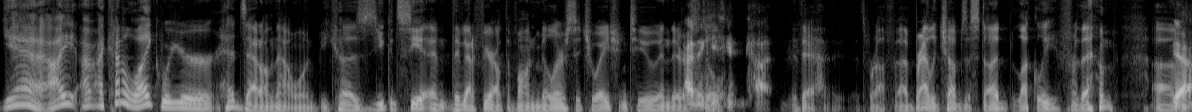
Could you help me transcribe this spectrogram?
Yeah, I I, I kind of like where your head's at on that one because you could see it, and they've got to figure out the Von Miller situation too. And they're I think still, he's getting cut. Yeah, it's rough. Uh, Bradley Chubb's a stud, luckily for them. Um, yeah.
